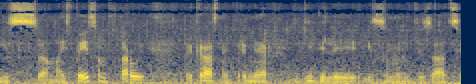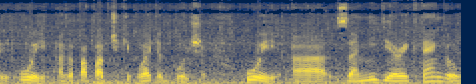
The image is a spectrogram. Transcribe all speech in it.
и с MySpace, второй прекрасный пример гибели из-за монетизации. Ой, а за попапчики платят больше. Ой, а за Media Rectangle,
